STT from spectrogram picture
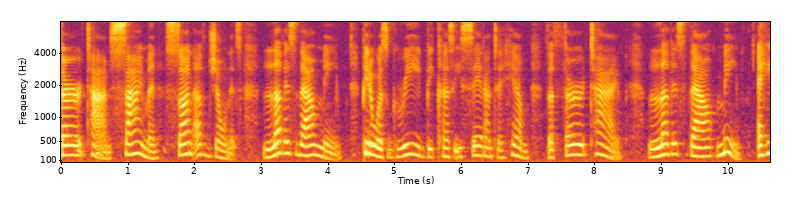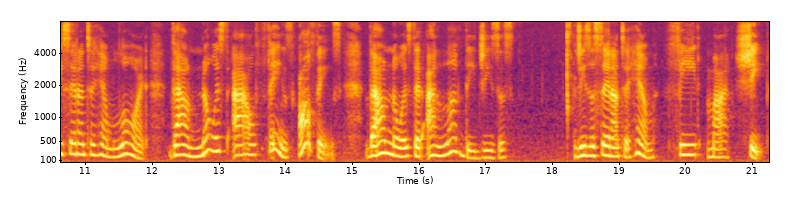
third time, Simon, son of Jonas, lovest thou me? Peter was grieved because he said unto him the third time, Lovest thou me? And he said unto him, Lord, thou knowest all things, all things. Thou knowest that I love thee, Jesus. Jesus said unto him, Feed my sheep.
